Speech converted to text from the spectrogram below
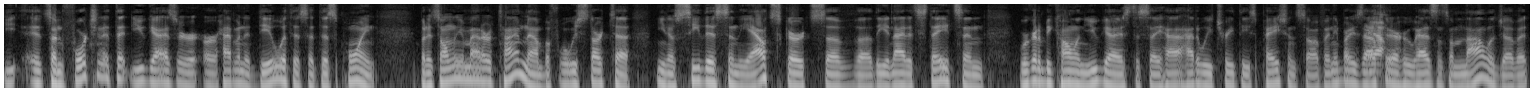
it's unfortunate that you guys are, are having to deal with this at this point, but it's only a matter of time now before we start to you know see this in the outskirts of uh, the United States, and we're going to be calling you guys to say how, how do we treat these patients. So if anybody's out yeah. there who has some knowledge of it,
